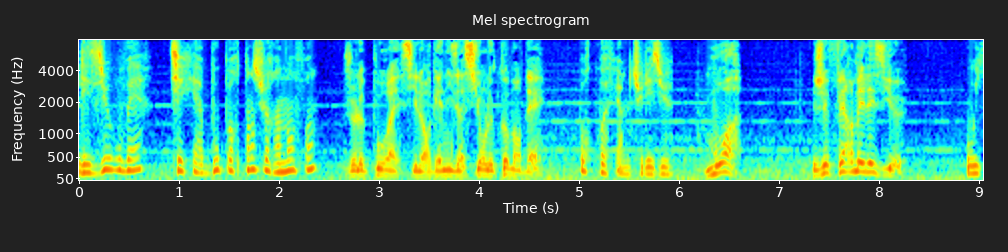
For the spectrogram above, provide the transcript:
les yeux ouverts, tirer à bout portant sur un enfant? Je le pourrais si l'organisation le commandait. Pourquoi fermes-tu les yeux? Moi J'ai fermé les yeux. Oui.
